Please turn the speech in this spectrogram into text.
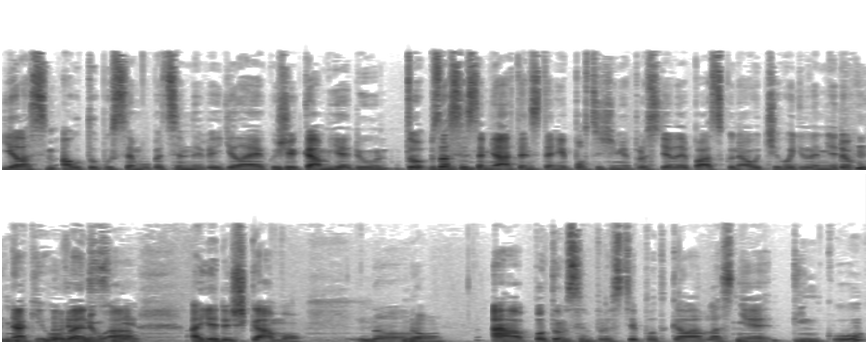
jela jsem autobusem, vůbec jsem nevěděla, jakože kam jedu, to zase jsem měla ten stejný pocit, že mě prostě dali pásku na oči, hodili mě do nějakého No, venu a, a jedeš, kámo. no, No. A potom jsem prostě potkala vlastně Týnku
